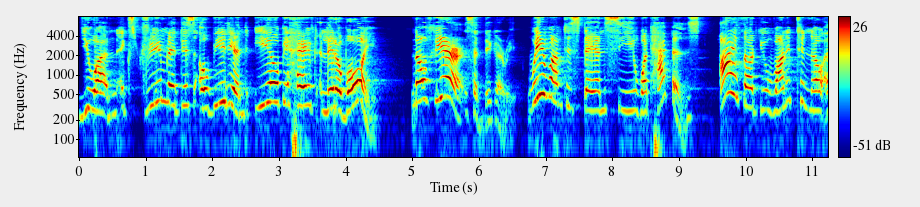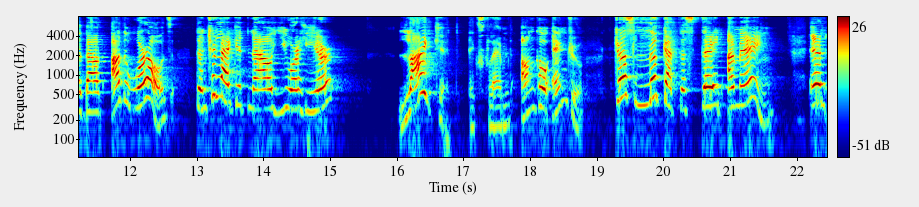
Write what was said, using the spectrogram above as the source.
You are an extremely disobedient, ill-behaved little boy. No fear, said Diggory. We want to stay and see what happens. I thought you wanted to know about other worlds. Don't you like it now you are here? Like it, exclaimed Uncle Andrew. Just look at the state I'm in. And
